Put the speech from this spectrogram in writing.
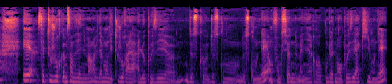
et c'est toujours comme ça des animaux. Évidemment, on est toujours à, l'opposé euh, de ce qu'on est. On fonctionne de manière complètement opposée à qui on est.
